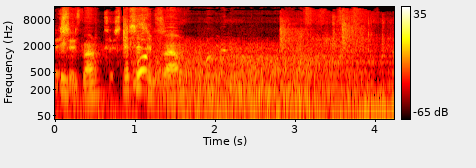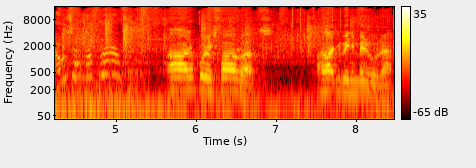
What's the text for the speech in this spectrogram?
This Please be is brown. This, This What? isn't brown. How that not brown? Oh, look all these fireworks. I like to be in the middle of that.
